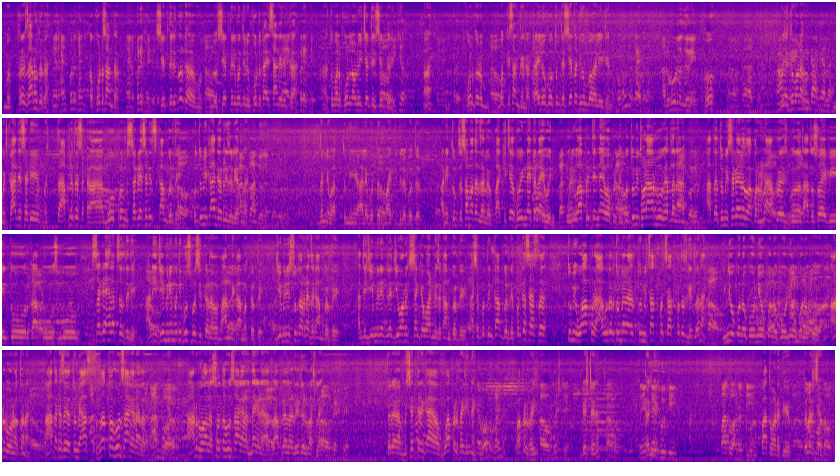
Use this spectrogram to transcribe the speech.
मग फरक जाणवतो का? नाही आहे फरक आहे ना. का खोटं सांगता? नाही ना फरक आहे त्यात. शेतकरीच बरं का? हा. शेतकरी म्हणते ना खोटं काय सांगत आहेत नाही, फरक का आहे. हा, तुम्हाला फोन लावून विचारते हो, शेतकरी. विचार. हां? फरक आहे. फोन करून हो. मक्की सांगते का? काही लोक तुमच्या शेतात येऊन बघायला येते बघू ना काय त्याला आता रोडला घर आहे. हो? हां, काय अडचण नाही. म्हणजे तुम्हाला म्हणजे कांद्यासाठी तर आपलं तर गोप्रम सगळ्यासाठीच काम करते हो. पण तुम्ही कांद्यावर रिझल्ट आम्ही घेतला. धन्यवाद तुम्ही आल्याबद्दल माहिती दिल्याबद्दल. आणि तुमचं समाधान झालं. बाकीच्या होईल नाही तर नाही होईल कोणी. वापरते नाही वापरते. पण तुम्ही थोडा अनुभव घेतला ना. आता तुम्ही सगळ्यालाच वापरणार ना. आपलं आता सोयाबीन तूर कापूस मूग सगळ्या ह्यालाच चालते ते. आणि जमिनीमध्ये भुसभुशीत कर आणणे काम करते. जमिनीत सुधारण्याचं काम करते. खालच्या जमिनीतल्या जीवाणूची संख्या वाढण्याचं काम करते. अशा पद्धतीने काम करते. पण कसं असतं तुम्ही वापरा अगोदर तुम्ही तुम्ही चाचपत चाचपतच घेतलं ना? हो. निवको नको निवको नको निवको नको. अनुभव नव्हता ना? आता कसं आहे, तुम्ही आज स्वतः होऊन सांगायला आलात. अनुभव आला. स्वतःहून सांगायला नाही का? आता आपल्याला रिझल्ट बसलाय हो तर शेतकऱ्यांनी काय वापरायला पाहिजे की नाही? पाहिजे वापरायला पाहिजे? हो बेस्ट आहे. बेस्ट आहे ना? हो. होती. पाच वाढती. पात वाढते. कलर होतो.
